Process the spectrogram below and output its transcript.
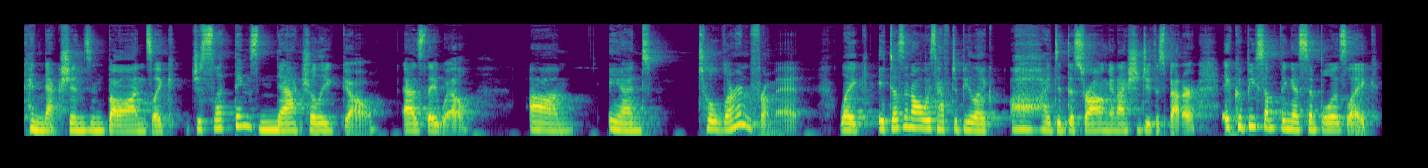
connections and bonds. Like just let things naturally go as they will. Um and to learn from it. Like it doesn't always have to be like, "Oh, I did this wrong and I should do this better." It could be something as simple as like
